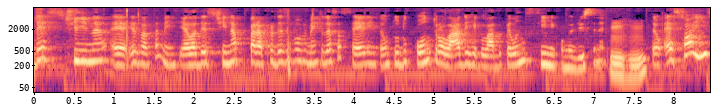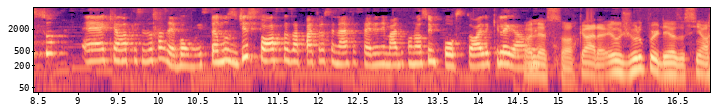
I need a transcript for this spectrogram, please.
destina, é, exatamente, ela destina para o desenvolvimento dessa série. Então tudo controlado e regulado pela Ancine, como eu disse, né? Uhum. Então é só isso é que ela precisa fazer. Bom, estamos dispostas a patrocinar essa série animada com o nosso imposto. Olha que legal. Olha né? só. Cara, eu juro por Deus, assim, ó,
